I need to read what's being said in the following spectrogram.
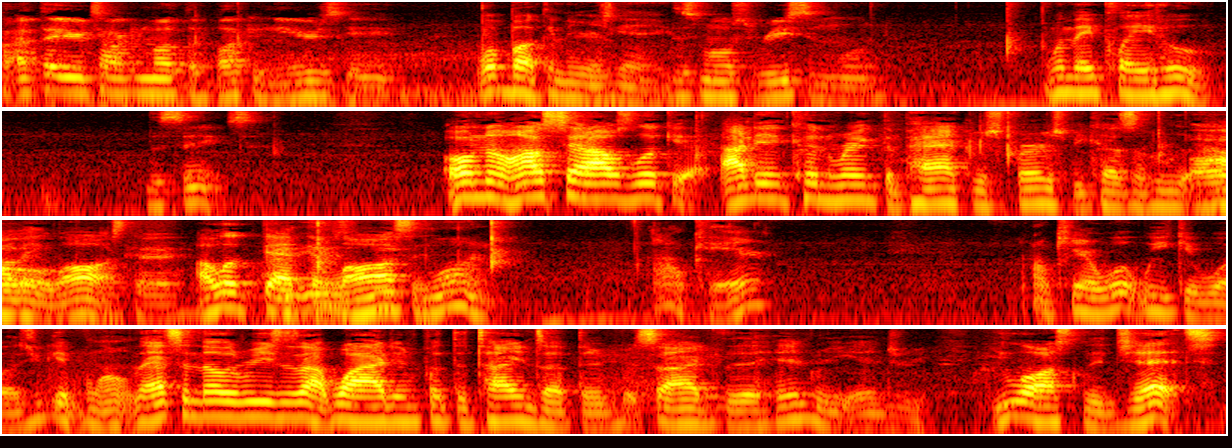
I thought you were talking about the Buccaneers game. What Buccaneers game? This most recent one. When they played who? The Saints. Oh no, I said I was looking. I didn't couldn't rank the Packers first because of who how they Oh, lost. Okay. I looked at It the loss. one. I don't care. I don't care what week it was. You get blown. That's another reason why I didn't put the Titans up there. Besides the Henry injury, you lost the Jets.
